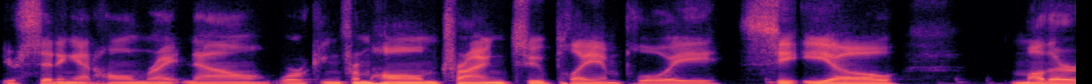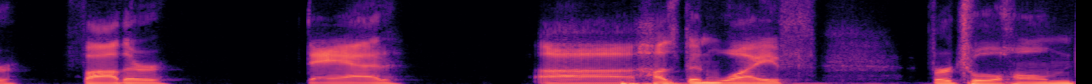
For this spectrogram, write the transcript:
You're sitting at home right now, working from home, trying to play employee, CEO, mother, father, dad, uh, husband, wife, virtual home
